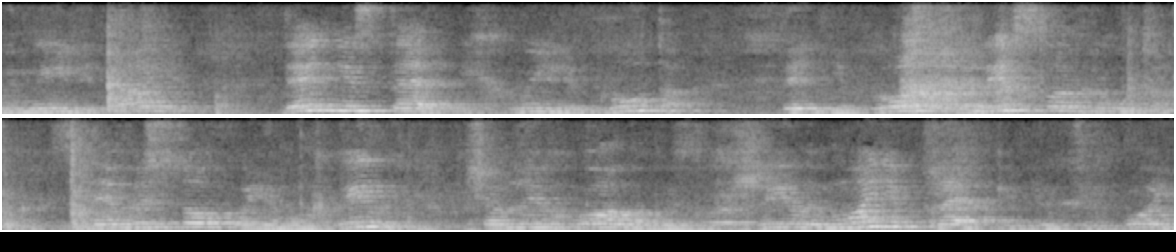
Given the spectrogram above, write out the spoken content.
буйний літає, де Дністер і хвилі крута, де Дніпро старий славута, де високої могили, що в них голови зложили мої предки в люті бою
